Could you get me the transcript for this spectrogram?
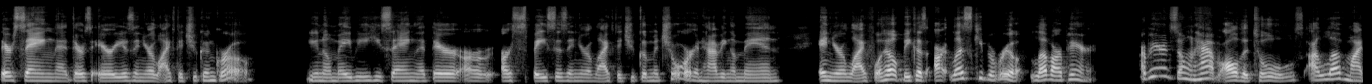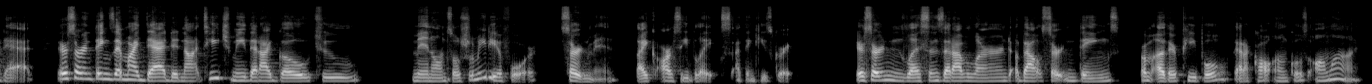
they're saying that there's areas in your life that you can grow. You know, maybe he's saying that there are are spaces in your life that you could mature and having a man in your life will help because our, let's keep it real. Love our parents. Our parents don't have all the tools. I love my dad. There are certain things that my dad did not teach me that I go to men on social media for. Certain men, like RC Blakes. I think he's great. There's certain lessons that I've learned about certain things from other people that I call uncles online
